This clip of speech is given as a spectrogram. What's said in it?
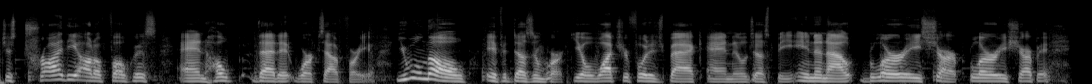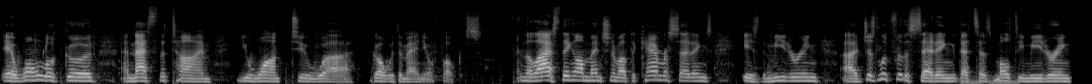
just try the autofocus and hope that it works out for you. You will know if it doesn't work. You'll watch your footage back and it'll just be in and out, blurry, sharp, blurry, sharp. It, it won't look good, and that's the time you want to uh, go with the manual focus. And the last thing I'll mention about the camera settings is the metering. Uh, just look for the setting that says multi-metering.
